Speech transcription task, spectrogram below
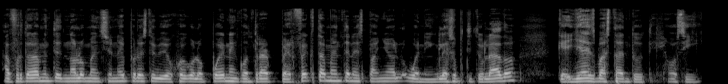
Afortunadamente no lo mencioné, pero este videojuego lo pueden encontrar perfectamente en español o en inglés subtitulado, que ya es bastante útil. O si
